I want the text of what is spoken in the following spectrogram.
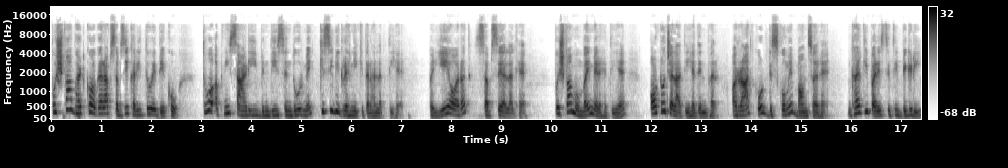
पुष्पा भट्ट को अगर आप सब्ज़ी खरीदते हुए देखो तो वो अपनी साड़ी, बिंदी, सिंदूर में किसी भी गृहिणी की तरह लगती है। पर ये औरत सबसे अलग है। पुष्पा मुंबई में रहती है, ऑटो चलाती है दिन भर और रात को डिस्को में बाउंसर है। घर की परिस्थिति बिगड़ी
